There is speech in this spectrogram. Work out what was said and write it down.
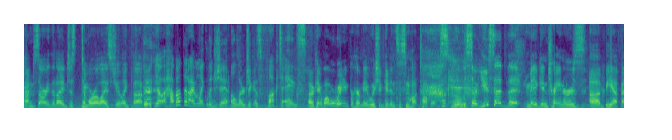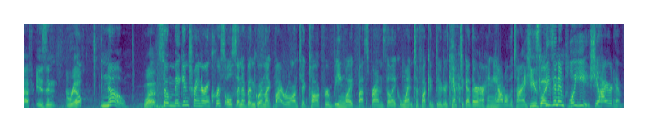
I'm sorry that I just demoralized you like that. Yo, how about that? I'm like legit allergic as fuck to eggs. Okay, while we're waiting for her, maybe we should get into some hot topics. Okay. So you said that Meghan Trainor's uh, BFF isn't real? No, What? So Meghan Trainor and Chris Olsen have been going like viral on TikTok for being like best friends that like went to fucking theater camp together and are hanging out all the time. He's, like- he's an employee. She hired him.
